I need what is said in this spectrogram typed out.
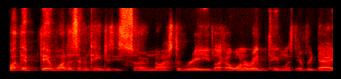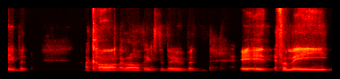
but their their one to seventeen just is so nice to read. Like I want to read the team list every day, but I can't. I got other things to do. But it, it for me,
